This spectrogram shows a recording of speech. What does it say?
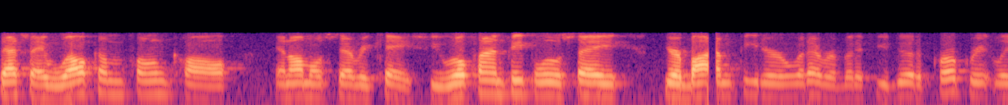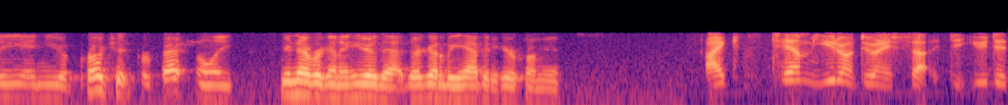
that's a welcome phone call in almost every case. You will find people who will say you're a bottom feeder or whatever, but if you do it appropriately and you approach it professionally, you're never going to hear that. They're going to be happy to hear from you. I Tim, you don't do any you did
